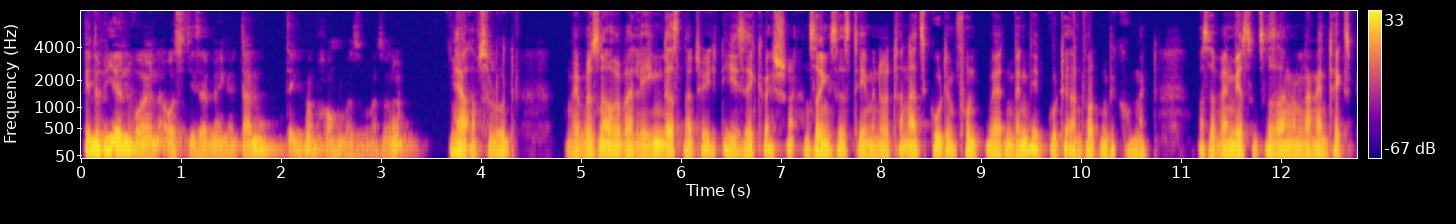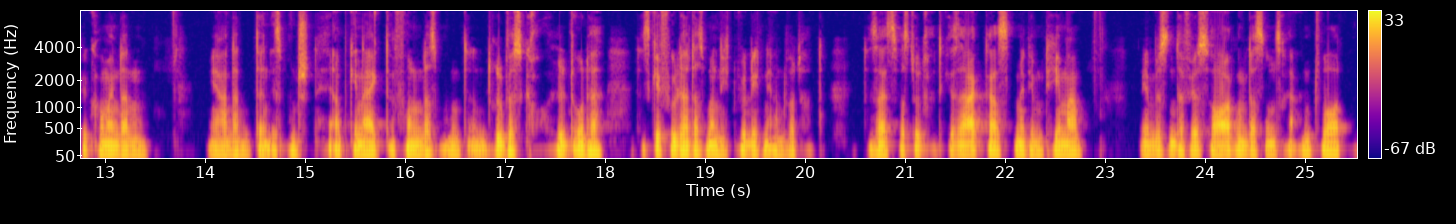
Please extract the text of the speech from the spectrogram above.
generieren wollen aus dieser Menge. Dann denke ich mal, brauchen wir sowas, oder? Ja, absolut. Wir müssen auch überlegen, dass natürlich diese Question Answering Systeme nur dann als gut empfunden werden, wenn wir gute Antworten bekommen. Also wenn wir sozusagen einen langen Text bekommen, dann ja, dann, dann ist man schnell abgeneigt davon, dass man drüber scrollt oder das Gefühl hat, dass man nicht wirklich eine Antwort hat. Das heißt, was du gerade gesagt hast mit dem Thema, wir müssen dafür sorgen, dass unsere Antworten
